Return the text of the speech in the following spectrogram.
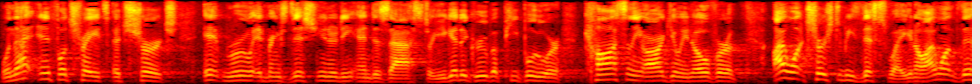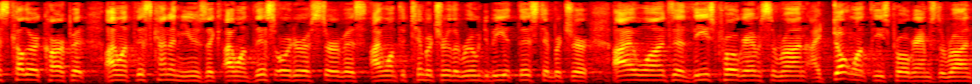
when that infiltrates a church, it, ruin, it brings disunity and disaster. You get a group of people who are constantly arguing over, I want church to be this way. You know, I want this color of carpet. I want this kind of music. I want this order of service. I want the temperature of the room to be at this temperature. I want uh, these programs to run. I don't want these programs to run.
